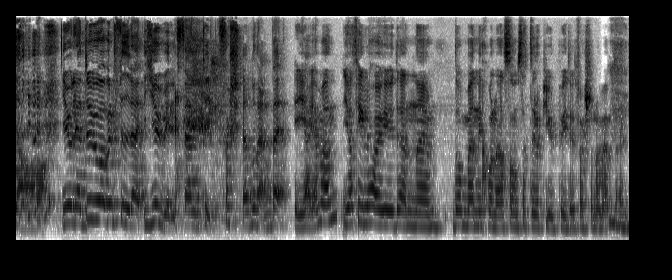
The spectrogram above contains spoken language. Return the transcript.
Ja. Julia, du har väl firat jul sen typ första november? Jajamän, jag tillhör ju den, eh, de människorna som sätter upp julpyntet första november.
